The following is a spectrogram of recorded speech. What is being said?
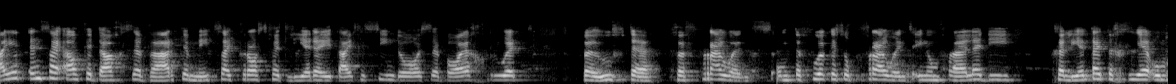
hy het in sy elke dag se werke met sy CrossFit lede het hy gesien daar's 'n baie groot behoefte vir vrouens om te fokus op vrouens en om vir hulle die geleentheid te gee om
